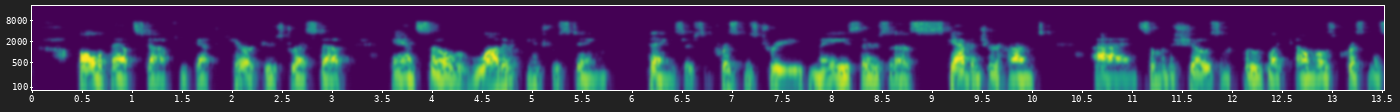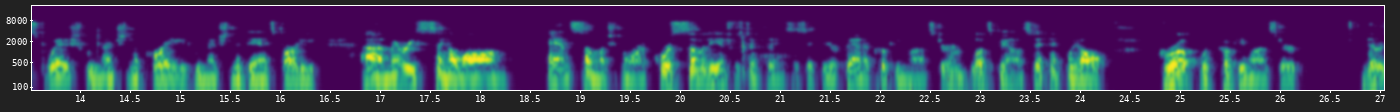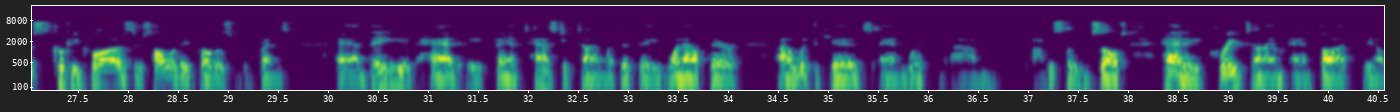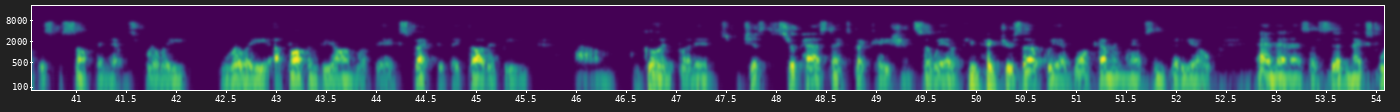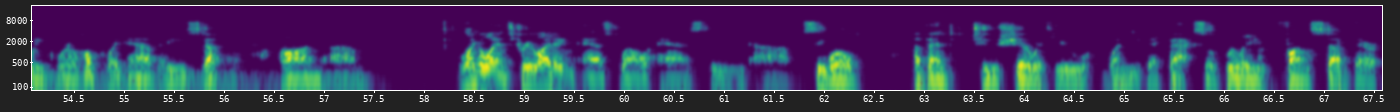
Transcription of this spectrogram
all of that stuff. You've got the characters dressed up, and so a lot of interesting things. There's a Christmas tree maze. There's a scavenger hunt. Uh, and some of the shows include like Elmo's Christmas Wish. We mentioned the parade. We mentioned the dance party uh, Sing Along, and so much more. Of course, some of the interesting things is if you're a fan of Cookie Monster, and let's be honest, I think we all grew up with Cookie Monster. There's Cookie Claus, there's holiday photos with the friends, and they had a fantastic time with it. They went out there uh, with the kids and with um, obviously themselves, had a great time and thought, you know, this was something that was really, really above and beyond what they expected. They thought it'd be um, good, but it just surpassed expectations. So we have a few pictures up. We have more coming. We have some video. And then, as I said, next week we'll hopefully have the stuff on um, Legoland's tree lighting as well as the uh, SeaWorld event to share with you when you get back. So really fun stuff there.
